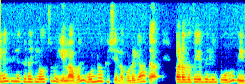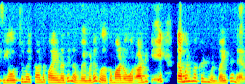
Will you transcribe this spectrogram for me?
இனங்களுக்கு இடையில் ஒற்றுமை இல்லாமல் முன்னோக்கி செல்ல முடியாது. கடந்த தேர்தலின் போது தேசிய ஒற்றுமைக்கான பயணத்தில் நம்மை விட வேகமான ஓர் அடியை தமிழ் மக்கள் முன்வைத்தனர்.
